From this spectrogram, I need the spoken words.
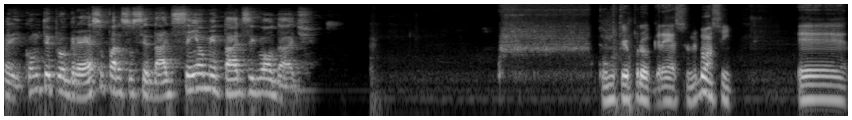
Peraí, como ter progresso para a sociedade sem aumentar a desigualdade? Como ter progresso, né? Bom, assim, é,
